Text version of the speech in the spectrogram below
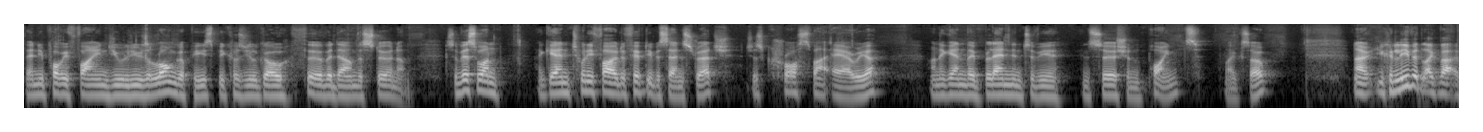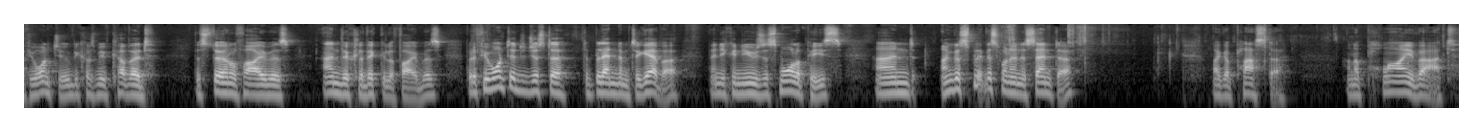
then you probably find you'll use a longer piece because you'll go further down the sternum. So this one, again, 25 to 50% stretch, just cross that area. And again, they blend into the insertion point, like so. Now, you can leave it like that if you want to, because we've covered the sternal fibers and the clavicular fibers. But if you wanted to just to, to blend them together, then you can use a smaller piece. And I'm going to split this one in the center, like a plaster, and apply that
